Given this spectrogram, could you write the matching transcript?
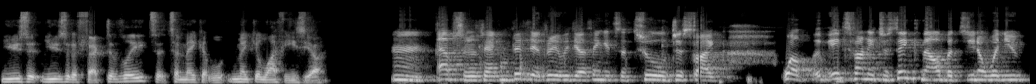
use it, use it effectively to, to make it make your life easier. Mm, absolutely. I completely agree with you. I think it's a tool just like well it's funny to think now but you know when you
